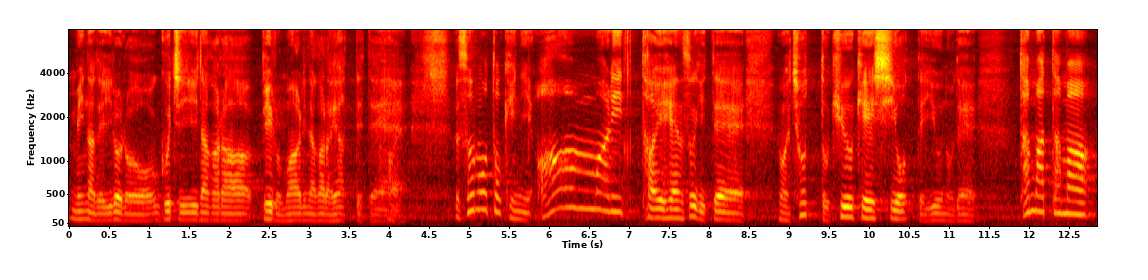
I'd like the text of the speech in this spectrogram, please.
みんなでいろいろ愚痴言いながらビル回りながらやってて、その時にあんまり大変すぎてちょっと休憩しようっていうのでたまたま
